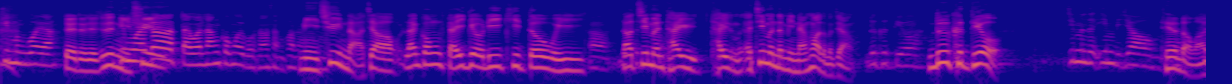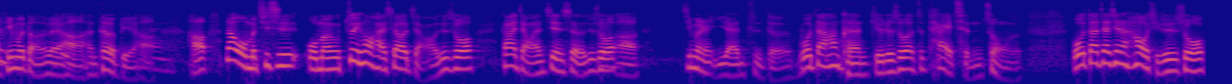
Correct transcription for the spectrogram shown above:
金门话啊，对对对，就是你去，台湾人讲话无啥相款，你去哪叫，咱讲第一个你去倒位，然后金门台语台语怎么？哎，金门的闽南话怎么讲？那个掉，那个掉。金门的音比较听得懂吗？听不懂对不对？哈，很特别哈。好，那我们其实我们最后还是要讲哦，就是说刚才讲完建设了，就是说呃，金门人怡然自得。不过大家可能觉得说这太沉重了。不过大家现在好奇就是说，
